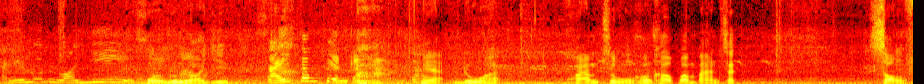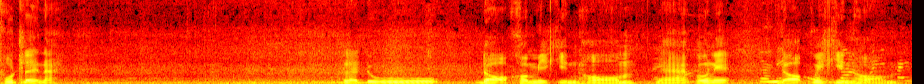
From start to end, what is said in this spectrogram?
อันนี้รุ่นร้อยยี่โหรุ่นร้อยยี่ไซส์ต้องเปลี่ยนกระถางจ้ะเนี่ยดูฮะความสูงของเขาประมาณสักสองฟุตเลยนะ และดูดอกเขามีกลิ่นหอมนะพวกนี้ ดอกมีกลิ่นหอมได่างเพราะ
